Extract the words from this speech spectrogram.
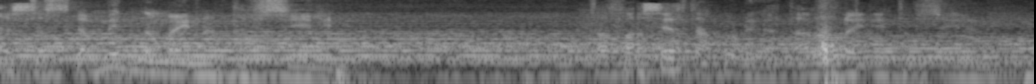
qisaska midna maynan tafsiilin tafaasiirtaa ku dhigataan oo laydin tafsiilinayo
